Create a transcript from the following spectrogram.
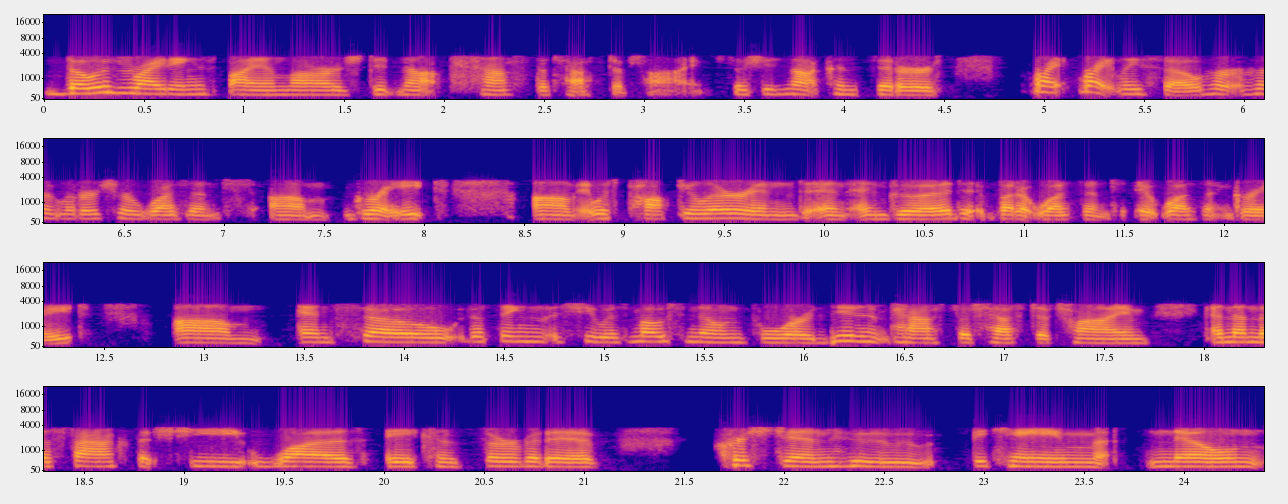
those writings, by and large, did not pass the test of time. So she's not considered Right, rightly so. Her her literature wasn't um, great. Um, it was popular and, and, and good, but it wasn't it wasn't great. Um, and so the thing that she was most known for didn't pass the test of time. And then the fact that she was a conservative Christian who became known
